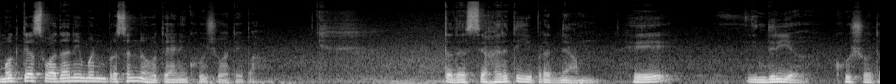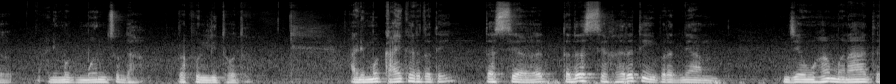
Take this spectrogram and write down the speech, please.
मग त्या स्वादाने मन प्रसन्न होते आणि खुश होते पहा. तदस्य हरती प्रज्ञाम हे इंद्रिय खुश होतं आणि मग मनसुद्धा प्रफुल्लित होतं. आणि मग काय करतं ते? तस्य तदस्य हरती प्रज्ञाम जेव्हा मनात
